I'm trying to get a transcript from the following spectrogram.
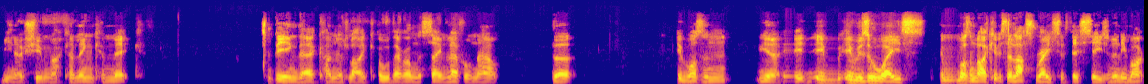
you know Schumacher, Lincoln, Mick being there, kind of like oh they're on the same level now, but it wasn't. You know, it, it, it was always, it wasn't like it was the last race of this season and he might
